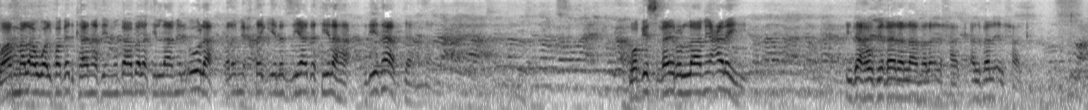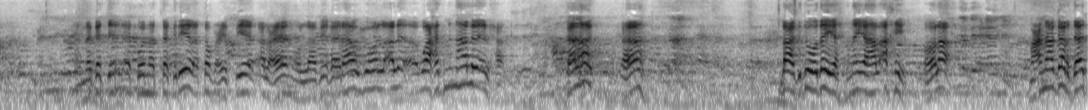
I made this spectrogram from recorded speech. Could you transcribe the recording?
وأما الأول فقد كان في مقابلة اللام الأولى فلم يحتاج إلى الزيادة لها. ذي ثابتة وقس غير اللام عليه. إذا هو في غير اللام الإلحاق ألف الإلحاق. أن قد يكون التكرير التضعيف في العين ولا في غيرها وجوه واحد منها للإلحاق. كذا ها؟ لا قدو ذيه نيها الأخير ولا معنى قردد.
